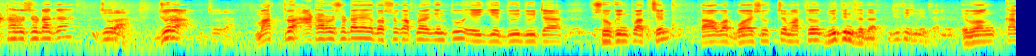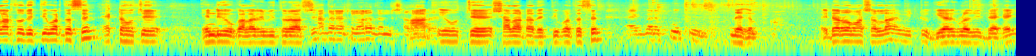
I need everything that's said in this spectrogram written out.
আঠারোশো টাকা? জোড়া। জোড়া? জোড়া। মাত্র আঠারোশো টাকায় দর্শক আপনারা কিন্তু এই যে দুই দুইটা শৌকিং পাচ্ছেন তাও আবার বয়স হচ্ছে মাত্র দুই তিন ফেদার। দুই তিন ফেদার। এবং কালার তো দেখতে পারতেছেন একটা হচ্ছে ইন্ডিগো কালারের ভিতরে আছে। আর এ হচ্ছে সাদাটা দেখতে পারতেছেন। একবারে দেখেন এটারও মাসাল্লাহ আমি একটু গিয়ারগুলো যদি দেখাই।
